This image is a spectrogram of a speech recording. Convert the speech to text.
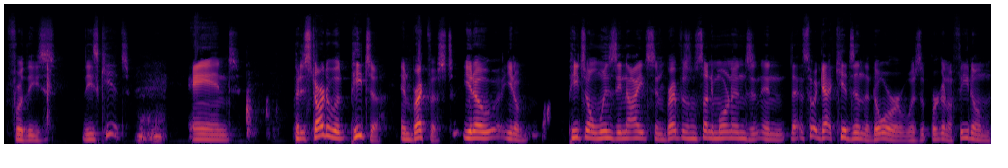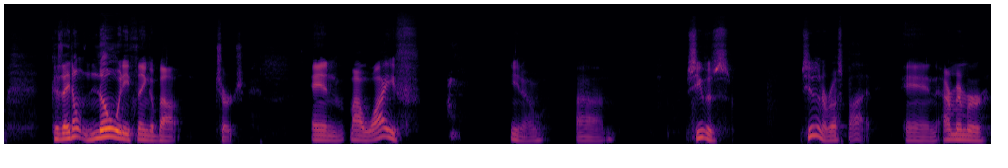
for these these kids, mm-hmm. and but it started with pizza and breakfast. You know, you know, pizza on Wednesday nights and breakfast on Sunday mornings, and, and that's what got kids in the door. Was we're going to feed them because they don't know anything about church. And my wife, you know, um, she was she was in a rough spot, and I remember.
